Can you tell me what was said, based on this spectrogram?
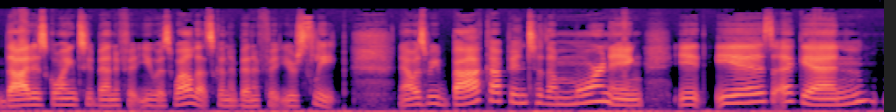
that is going to benefit you as well. That's going to benefit your sleep. Now, as we back up into the morning, it is again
